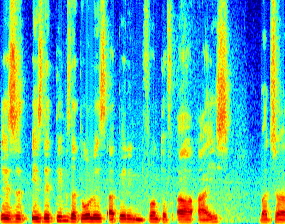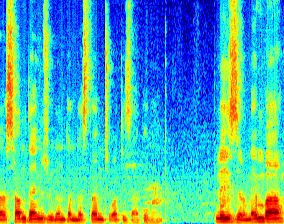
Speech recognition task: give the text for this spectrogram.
is is the things that always happen in front of our eyes but uh, sometimes we don't understand what is happening. Please remember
